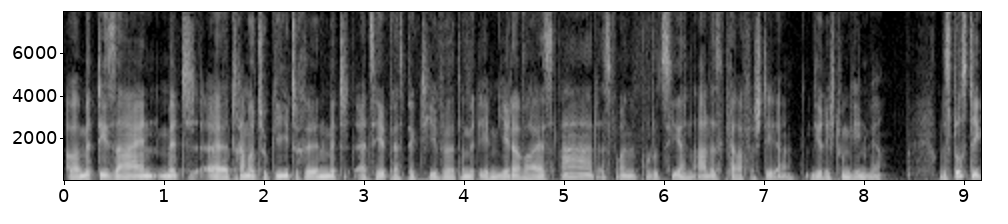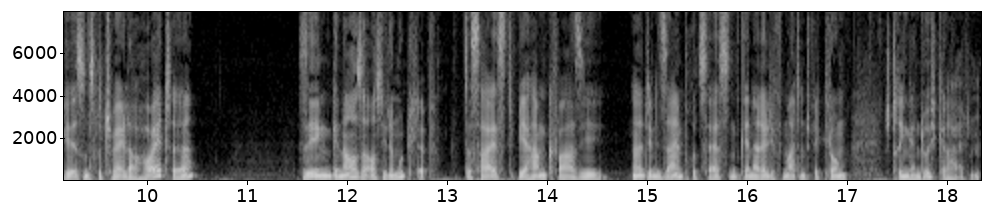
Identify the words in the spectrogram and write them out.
aber mit Design, mit äh, Dramaturgie drin, mit Erzählperspektive, damit eben jeder weiß, ah, das wollen wir produzieren, alles klar, verstehe, in die Richtung gehen wir. Und das Lustige ist, unsere Trailer heute sehen genauso aus wie der Moodclip. Das heißt, wir haben quasi ne, den Designprozess und generell die Formatentwicklung stringent durchgehalten.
